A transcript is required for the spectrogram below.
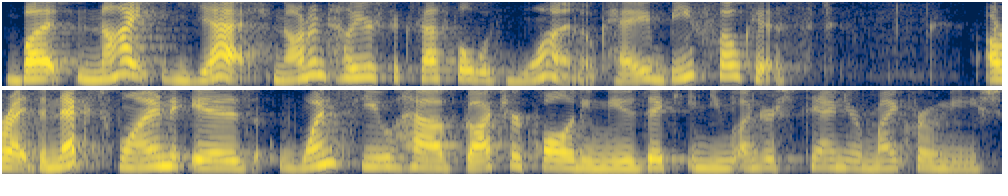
but not yet, not until you're successful with one, okay? Be focused. All right, the next one is once you have got your quality music and you understand your micro niche,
